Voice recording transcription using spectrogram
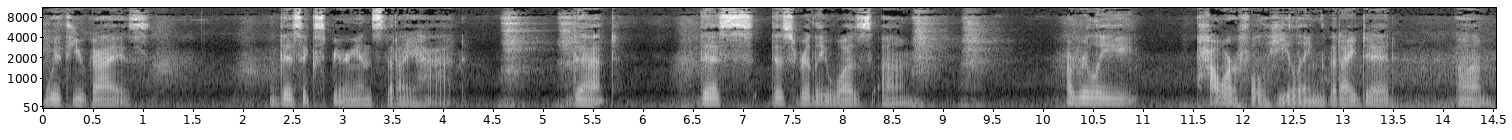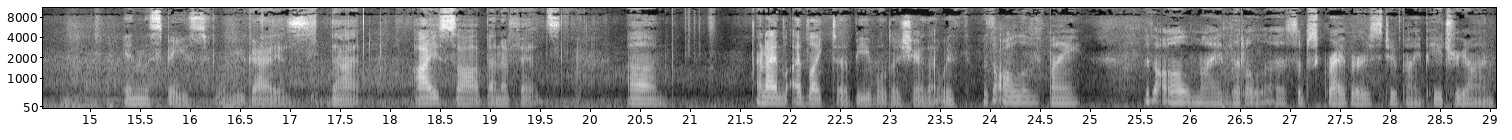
with you guys this experience that I had. That this this really was um, a really powerful healing that I did um, in the space for you guys that I saw benefits. Um, and I'd, I'd like to be able to share that with, with all of my with all my little uh, subscribers to my Patreon,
